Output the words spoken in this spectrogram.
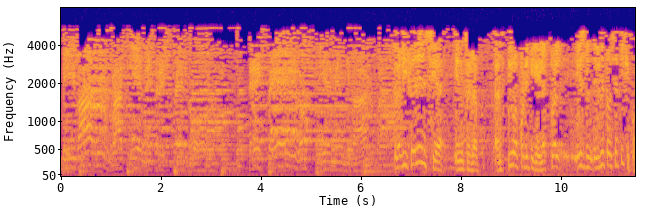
Mi barba tiene tres pelos. Tres pelos tiene mi barba. La diferencia entre la antigua política y la actual es el método científico.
